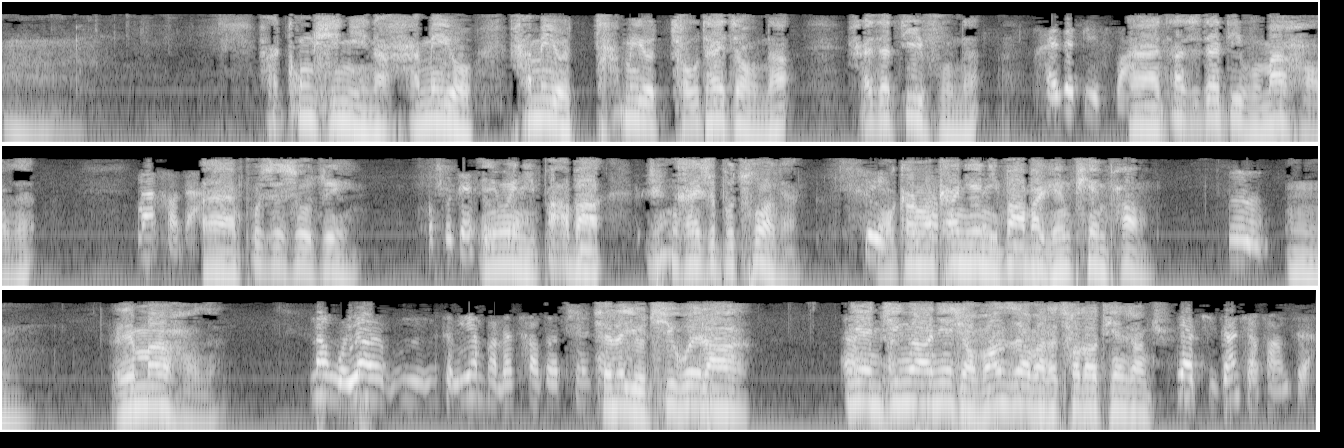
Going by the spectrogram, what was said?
嗯，还恭喜你呢，还没有，还没有，还没有投胎走呢，还在地府呢。还在地府啊？哎、但是在地府蛮好的，蛮好的。哎、不是受罪，我不在。因为你爸爸人还是不错的。对我刚刚看见你爸爸人偏胖，嗯，嗯，人蛮好的，那我要嗯怎么样把它抄到天上？现在有机会啦，嗯念经啊，念小房子啊把它抄到天上去，要几张小房子啊？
